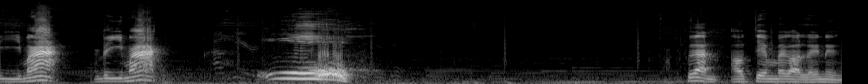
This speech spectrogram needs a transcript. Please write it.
ดีมาก ดีมาก โอ้ พื่อนเอาเจมไปก่อนเลยหนึ่ง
